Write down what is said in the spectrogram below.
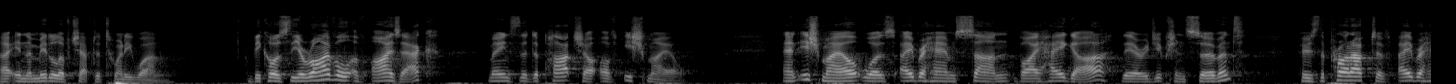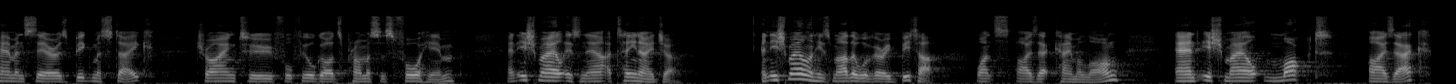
uh, in the middle of chapter 21. Because the arrival of Isaac means the departure of Ishmael. And Ishmael was Abraham's son by Hagar, their Egyptian servant, who's the product of Abraham and Sarah's big mistake trying to fulfill God's promises for him. And Ishmael is now a teenager. And Ishmael and his mother were very bitter once Isaac came along. And Ishmael mocked Isaac,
